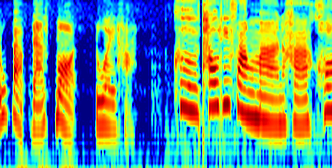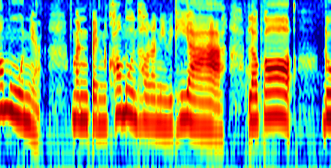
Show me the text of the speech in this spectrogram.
รูปแบบแดชบอร์ดด้วยค่ะ คือเท่าที่ฟังมานะคะ ข้อมูลเนี่ย มันเป็นข้อมูลธรณีวิทยา แล้วก็ดู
